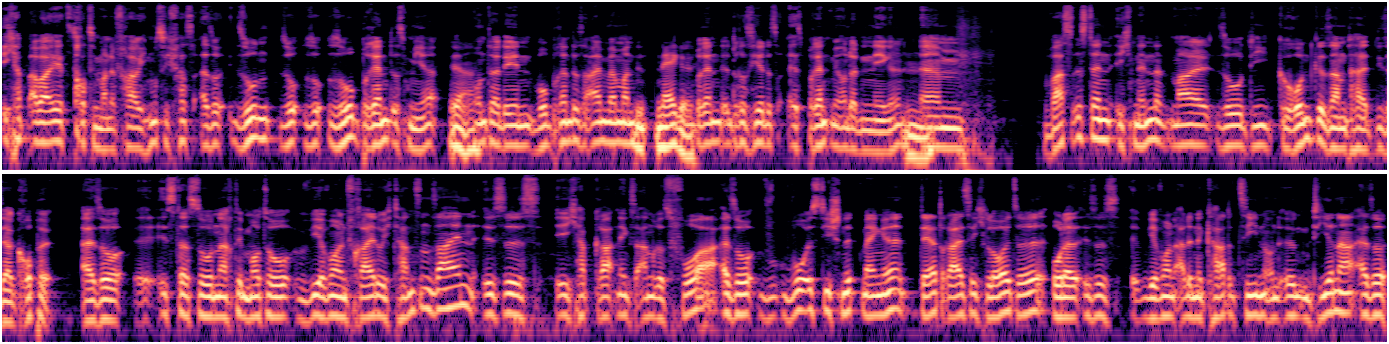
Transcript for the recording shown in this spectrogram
Ich habe aber jetzt trotzdem mal eine Frage. Ich muss mich fast, also so so so so brennt es mir Ja. unter den. Wo brennt es einem, wenn man Nägel. brennt interessiert ist? Es brennt mir unter den Nägeln. Mhm. Ähm, was ist denn? Ich nenne das mal so die Grundgesamtheit dieser Gruppe. Also äh, ist das so nach dem Motto, wir wollen frei durch Tanzen sein? Ist es, ich habe gerade nichts anderes vor? Also wo ist die Schnittmenge der 30 Leute? Oder ist es, wir wollen alle eine Karte ziehen und irgendein Tier nach? Also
